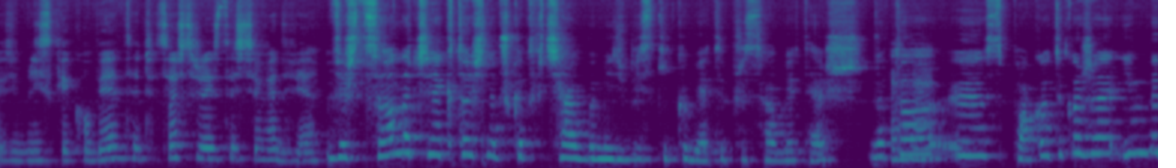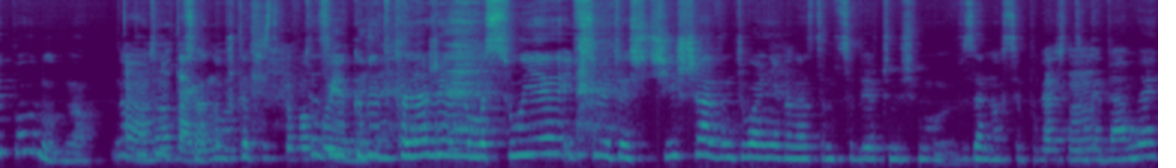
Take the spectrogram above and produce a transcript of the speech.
jakieś bliskie kobiety, czy coś, że jesteście we dwie? Wiesz co, znaczy jak ktoś na przykład chciałby mieć bliskie kobiety przy sobie też, no to mhm. y, spoko, tylko że im by było nudno. No, A, to, no tak, co? No, na przykład wszystko to sobie kobietka leży, ja ją masuję i w sumie to jest cisza, ewentualnie jak ona tam sobie o czymś ze mną chce pogadać, mhm. to gadamy.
